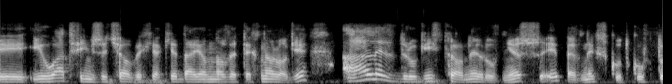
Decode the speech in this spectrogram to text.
i, i ułatwień życiowych, jakie dają nowe technologie, ale z drugiej strony również pewnych skutków, które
